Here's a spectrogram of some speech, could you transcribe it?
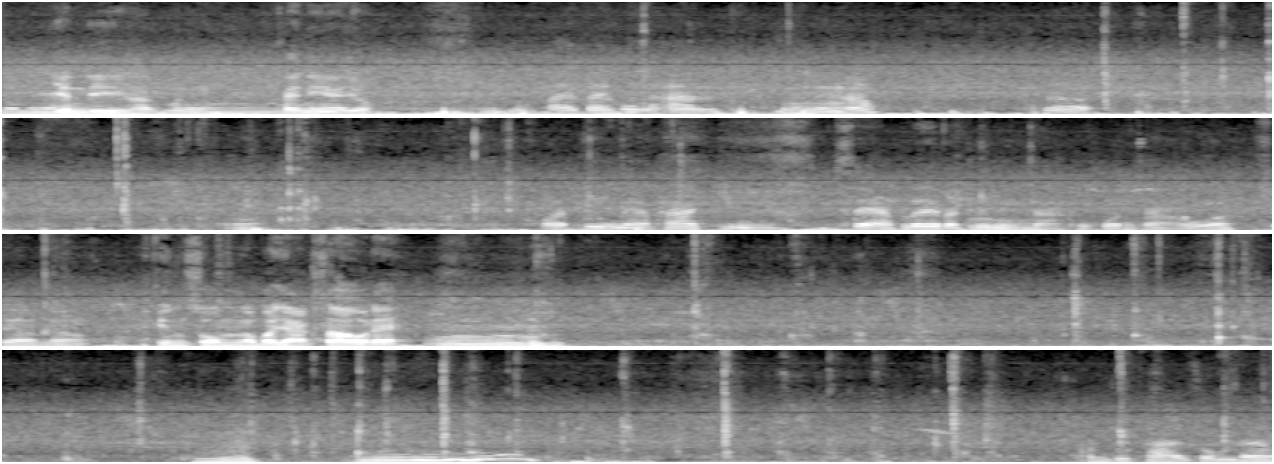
นมแห้งเย็นดีครับ มันใครเนี่ยอยู่ไปไปคนละอันเอาไหนเอ้าเด้ออืมพอดีแม่ผ้ากินแสบเลยแบบนี้จ้ะทุกคนจ้ะโอ้แซ่บแล้ว กินสมแล้วบ่อยากเศร้าเด้อืม อืมอืมอันพริกไทยสมแท่ง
